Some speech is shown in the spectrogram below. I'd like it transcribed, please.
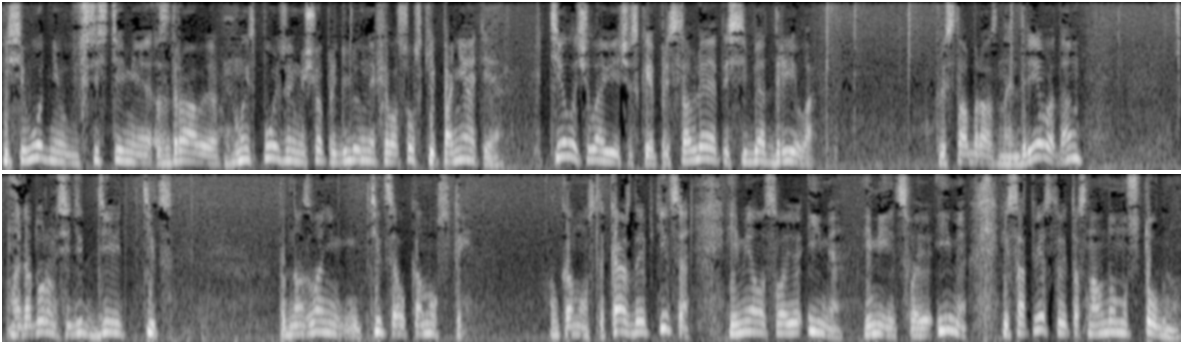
и сегодня в системе здравия, мы используем еще определенные философские понятия. Тело человеческое представляет из себя древо, крестообразное древо, да, на котором сидит 9 птиц под названием птицы алконосты. Алконосты. Каждая птица имела свое имя, имеет свое имя и соответствует основному стогну.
